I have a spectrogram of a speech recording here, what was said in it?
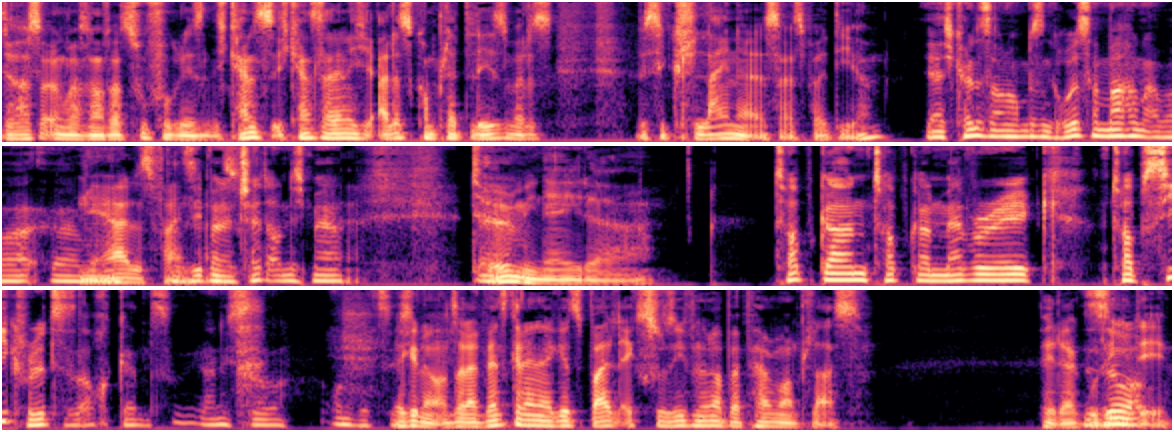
Du hast irgendwas noch dazu vorgelesen. Ich kann es ich kann's leider nicht alles komplett lesen, weil es ein bisschen kleiner ist als bei dir. Ja, ich könnte es auch noch ein bisschen größer machen, aber ähm, Ja, das dann sieht man den Chat auch nicht mehr. Terminator. Top Gun, Top Gun Maverick, Top Secret ist auch ganz gar nicht so unwitzig. Ja, genau. Unseren Adventskalender gibt's bald exklusiv nur noch bei Paramount Plus. Peter, gute So. Idee.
